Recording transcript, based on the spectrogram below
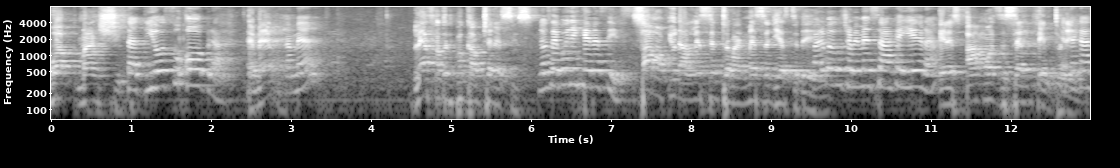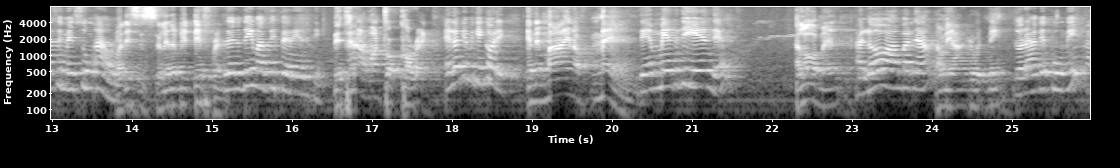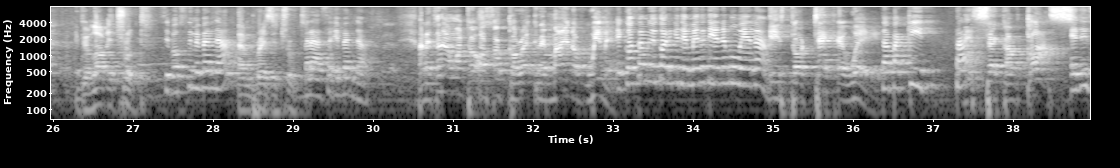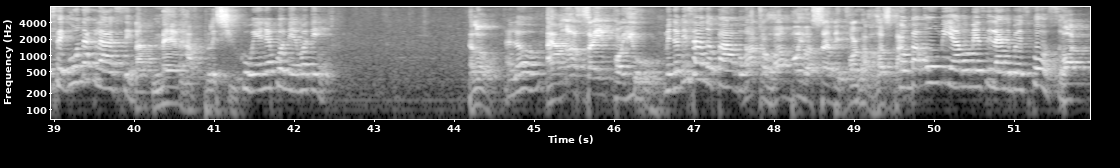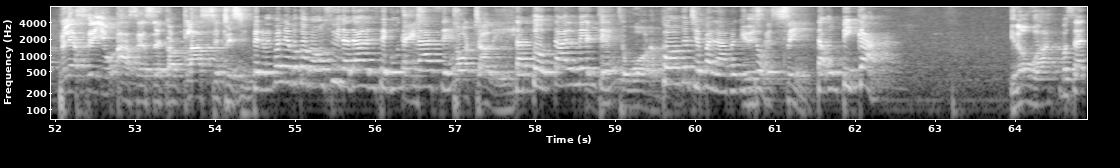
workmanship. Está Dios su obra. Amen. Amén. Let's go to the book of Genesis. No sé voy de Génesis. Some of you that listened to my message yesterday, Para escuchar mi mensaje ayer. it is almost the same thing today, casi me es but this is a little bit different. Le digo más diferente. The thing I want to correct Es lo que me quiere correcto. in the mind of men. De mente de gente. Hello, man. Aló, am verdad. Don't be angry with me. No rabia con mí. If you love the truth, Si vos me verdad. embrace the truth. Braza es verdad. And the thing I want to also correct in the mind of women E cosa me corre que de mente tiene buena. is to take away the second class É de segunda classe. that men have placed you. Cuene ponemos de. Hello. Aló. I am not saying for you Me avisando, Pablo. not to humble yourself before your husband, para humilhar o mensaje do esposo. but placing you as a second class citizen Pero me ponemos como um cidadão de segunda is classe. totally Está totalmente the contra a palavra de It is a Deus. sin. Está um picar. You know what? Você?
